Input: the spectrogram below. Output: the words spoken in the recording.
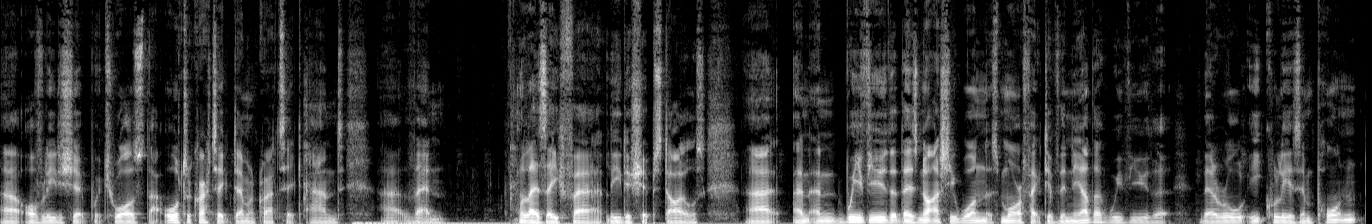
uh, of leadership, which was that autocratic, democratic, and uh, then laissez-faire leadership styles. Uh, and and we view that there's not actually one that's more effective than the other. We view that they're all equally as important.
